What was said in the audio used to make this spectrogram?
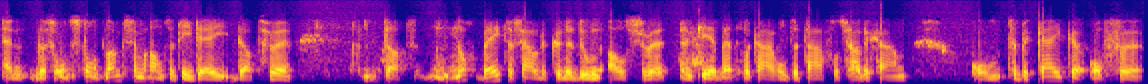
En er ontstond langzamerhand het idee dat we dat nog beter zouden kunnen doen als we een keer met elkaar rond de tafel zouden gaan om te bekijken of we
